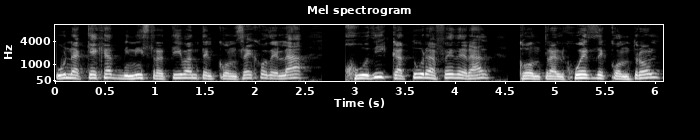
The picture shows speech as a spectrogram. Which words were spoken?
una queja administrativa ante el Consejo de la Judicatura Federal contra el juez de control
